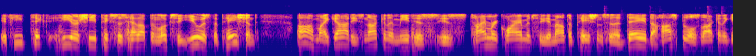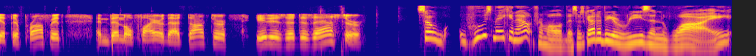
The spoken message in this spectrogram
If he tick, he or she picks his head up and looks at you as the patient, oh my God, he's not going to meet his his time requirement for the amount of patients in a day. The hospital's not going to get their profit, and then they'll fire that doctor. It is a disaster. So, who's making out from all of this? There's got to be a reason why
